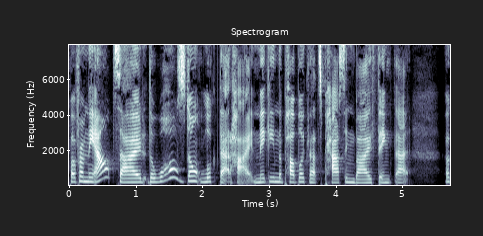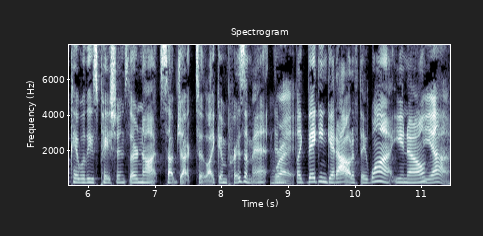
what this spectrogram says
But from the outside, the walls don't look that high, making the public that's passing by think that, okay, well, these patients, they're not subject to like imprisonment. and, Right. Like they can get out if they want, you know? yeah.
